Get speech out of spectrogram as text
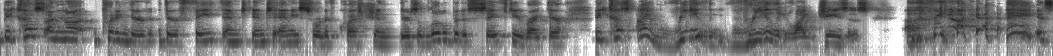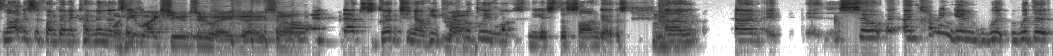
because I'm not putting their their faith in, into any sort of question. There's a little bit of safety right there because I really, really like Jesus. Uh, it's not as if I'm going to come in and Well, say, he likes you too, AJ. So "Oh, and that's good to know." He probably loves me, as the song goes. Um, um, so I'm coming in with, with a,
